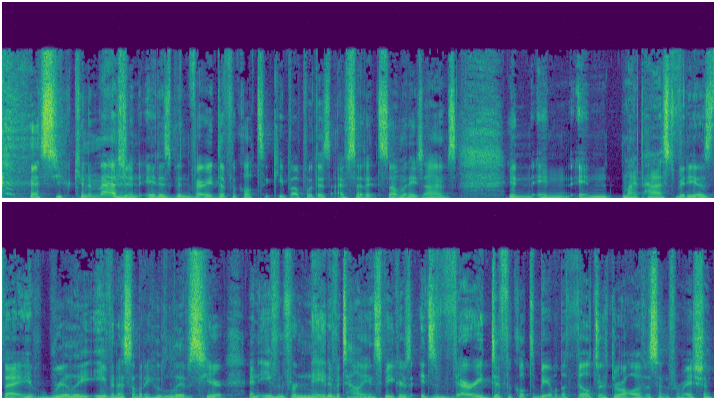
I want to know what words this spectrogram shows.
as you can imagine, it has been very difficult to keep up with this. I've said it so many times in in in my past videos that it really, even as somebody who lives here, and even for native Italian speakers, it's very difficult to be able to filter through all of this information.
